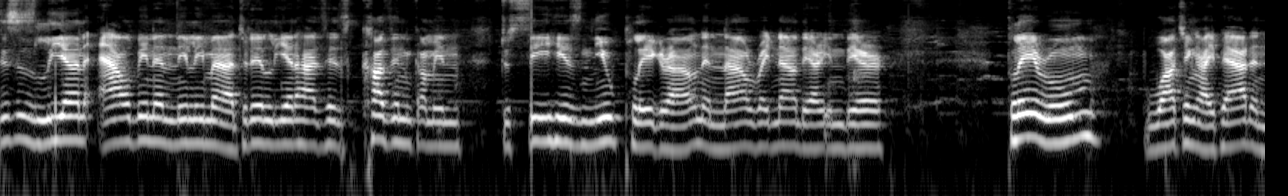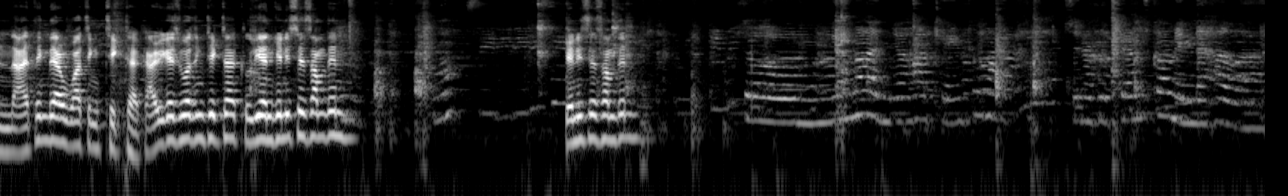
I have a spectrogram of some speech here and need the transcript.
This is Leon, Alvin, and Nileema. Today Leon has his cousin coming to see his new playground and now right now they are in their playroom watching iPad and I think they are watching TikTok. Are you guys watching TikTok? Leon, can you say something? Can you say something? So Nima and Neha came to my so now her parents come in Neha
